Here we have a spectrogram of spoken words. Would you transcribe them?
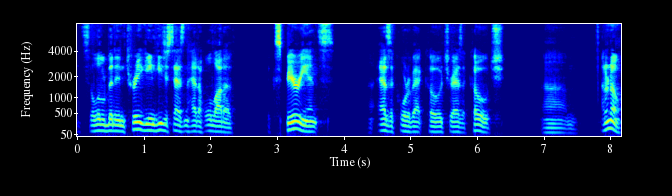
it's a little bit intriguing. He just hasn't had a whole lot of experience as a quarterback coach or as a coach. Um, I don't know.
